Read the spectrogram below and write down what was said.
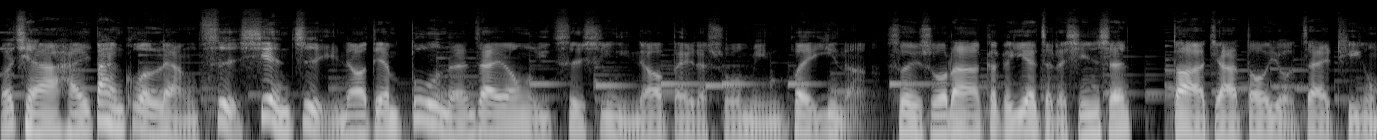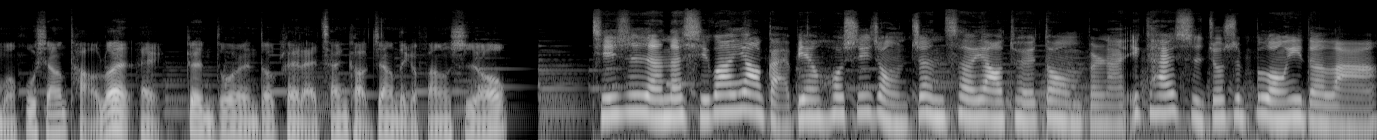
而且啊，还办过两次限制饮料店不能再用一次性饮料杯的说明会议呢。所以说呢，各个业者的心声，大家都有在听，我们互相讨论，哎，更多人都可以来参考这样的一个方式哦。其实人的习惯要改变，或是一种政策要推动，本来一开始就是不容易的啦。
